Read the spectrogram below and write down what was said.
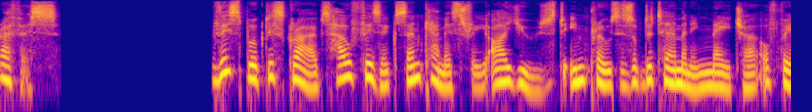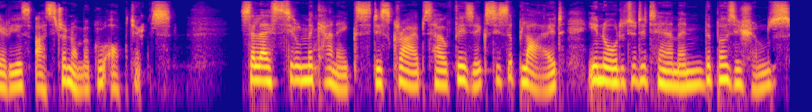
Preface This book describes how physics and chemistry are used in process of determining nature of various astronomical objects. Celestial Mechanics describes how physics is applied in order to determine the positions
